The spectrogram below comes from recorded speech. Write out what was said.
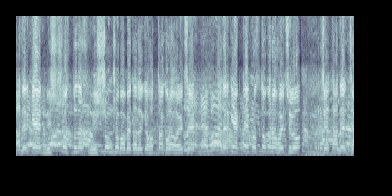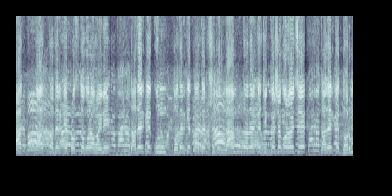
তাদেরকে নিঃশস্ততা নৃশংসভাবে তাদেরকে হত্যা করা হয়েছে। তাদেরকে একটাই প্রশ্ন করা হয়েছিল যে তাদের জাত জাত তাদেরকে প্রশ্ন করা হয়নি। তাদেরকে কোন, তাদেরকে তাদের শুধু নাম তাদেরকে জিজ্ঞাসা করা হয়েছে, তাদেরকে ধর্ম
